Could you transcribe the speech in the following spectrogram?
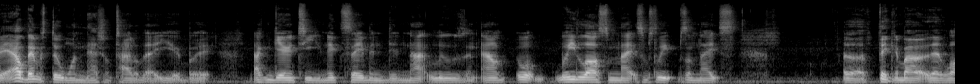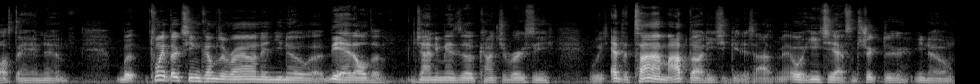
Alabama still won the national title that year, but I can guarantee you, Nick Saban did not lose an ounce. Well, he lost some nights, some sleep, some nights, uh, thinking about that lost to A&M. But 2013 comes around, and you know uh, they had all the Johnny Manziel controversy, which at the time I thought he should get his Heisman, or he should have some stricter, you know,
